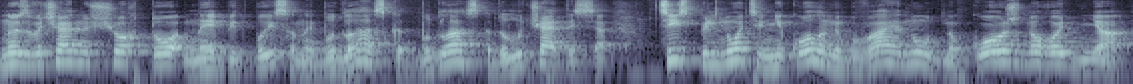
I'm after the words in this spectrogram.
Ну і звичайно, що хто не підписаний, будь ласка, будь ласка, долучайтеся. В Цій спільноті ніколи не буває нудно. Кожного дня,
